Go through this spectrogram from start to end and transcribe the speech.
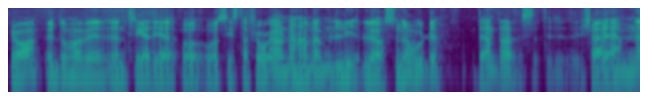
Bra, då har vi den tredje och, och sista frågan och det handlar om lösenord. Detta kära ämne.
